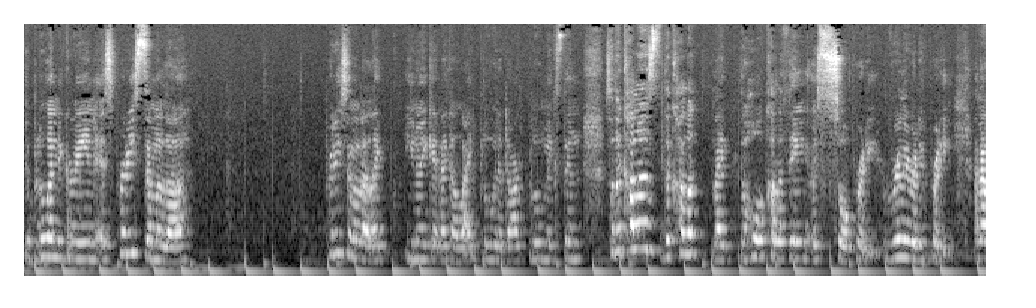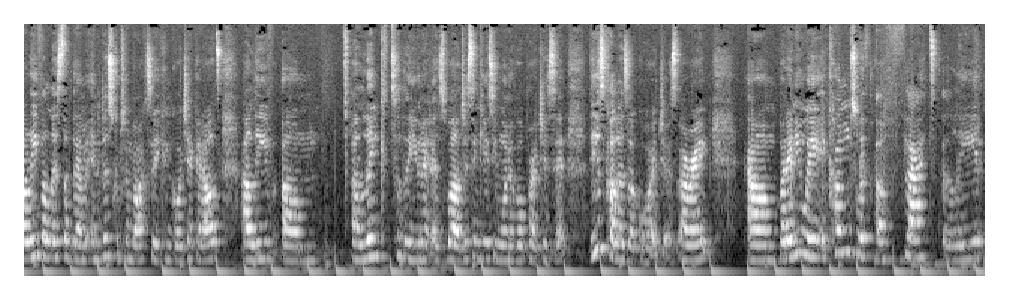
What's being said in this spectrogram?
the blue and the green is pretty similar. Pretty similar, like, you know, you get like a light blue with a dark blue mixed in. So the colors, the color, like the whole color thing is so pretty. Really, really pretty. And I'll leave a list of them in the description box so you can go check it out. I'll leave um, a link to the unit as well just in case you want to go purchase it. These colors are gorgeous, alright? Um, but anyway it comes with a flat laid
